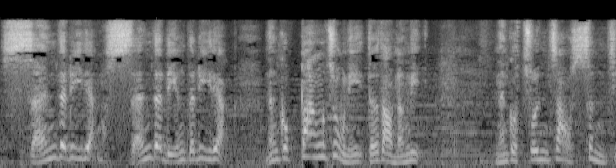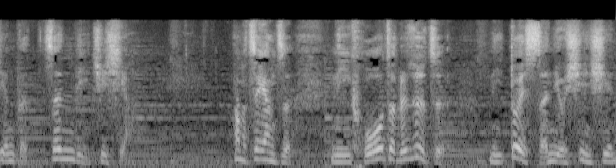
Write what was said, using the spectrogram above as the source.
神的力量、神的灵的力量，能够帮助你得到能力，能够遵照圣经的真理去想。那么这样子，你活着的日子，你对神有信心，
